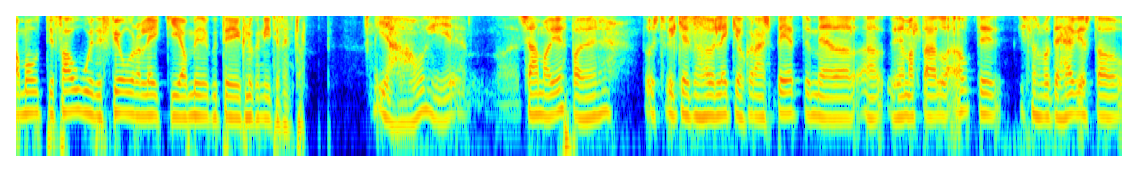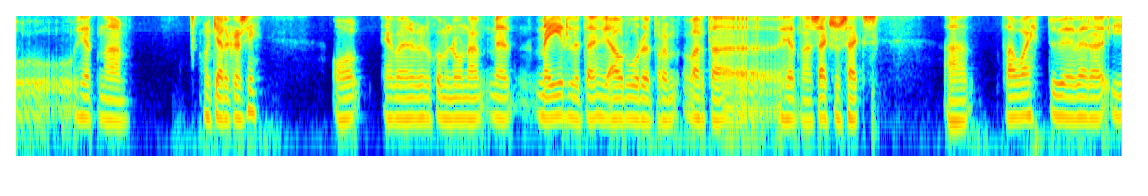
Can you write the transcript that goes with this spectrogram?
Á móti fáið þið fjóra leiki á miðvikudegi klukkan 9.15 Já, ég, sama í upphæðinu þú veist, við getum þá leikið okkur aðeins betur með að, við hefum alltaf látið Íslandsmóti hefjast á hérna á gerðargrassi og ef við erum komin núna með meirluta, í ár voru bara var þetta hérna 6 og 6 að þá ættu við að vera í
